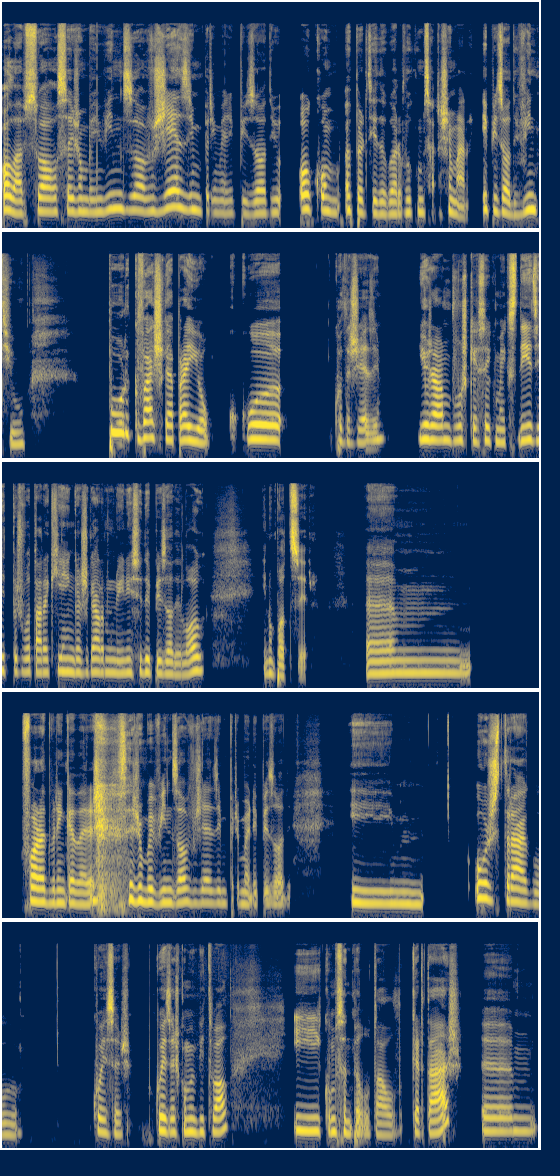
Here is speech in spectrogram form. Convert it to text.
Olá pessoal, sejam bem-vindos ao 21 episódio, ou como a partir de agora vou começar a chamar episódio 21, porque vai chegar para aí ao 40 e eu já me vou esquecer como é que se diz e depois vou estar aqui a engasgar-me no início do episódio logo e não pode ser. Hum, fora de brincadeiras, sejam bem-vindos ao 21 episódio e hum, hoje trago coisas coisas como habitual, e começando pelo tal cartaz. Um,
